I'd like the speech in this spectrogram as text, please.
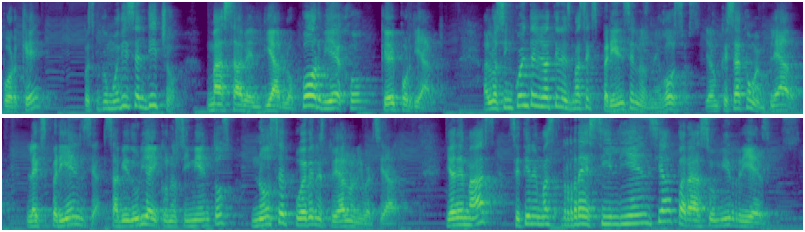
¿Por qué? Pues que como dice el dicho, más sabe el diablo por viejo que por diablo. A los 50 ya tienes más experiencia en los negocios, y aunque sea como empleado, la experiencia, sabiduría y conocimientos no se pueden estudiar en la universidad. Y además, se tiene más resiliencia para asumir riesgos.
